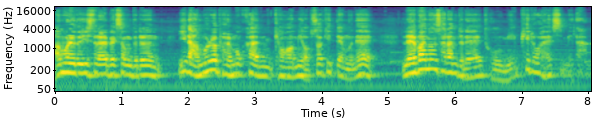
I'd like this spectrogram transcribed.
아무래도 이스라엘 백성들은 이 나무를 벌목한 경험이 없었기 때문에 레바논 사람들의 도움이 필요하였습니다.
